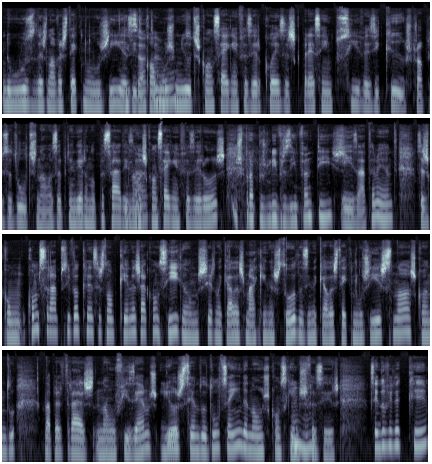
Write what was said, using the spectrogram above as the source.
do uso das novas tecnologias Exatamente. e de como os miúdos conseguem fazer coisas que parecem impossíveis e que os próprios adultos não as aprenderam no passado Exato. e não as conseguem fazer hoje. Os próprios livros infantis. Exatamente. Ou seja, como, como será possível que crianças tão pequenas já consigam mexer naquelas máquinas todas e naquelas tecnologias se nós, quando lá para trás, não o fizemos e hoje, sendo adultos, ainda não os conseguimos uhum. fazer? Sem dúvida que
